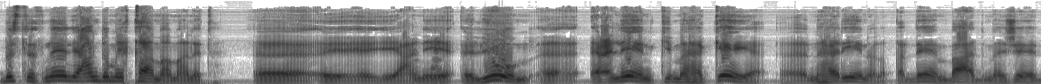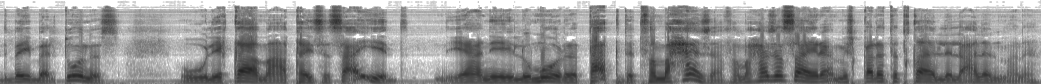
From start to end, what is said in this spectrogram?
باستثناء اللي عندهم إقامة معناتها. آه، يعني اليوم آه، إعلان كما هكايا آه، نهارين ولا قدام بعد ما جاء دبيبه لتونس ولقاء مع قيس سعيد يعني الأمور تعقدت فما حاجة فما حاجة صايرة مش قاعدة تتقال للعلن معناها.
